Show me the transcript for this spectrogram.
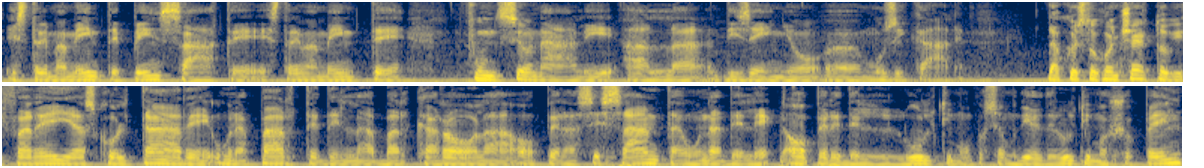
estremamente pensate, estremamente funzionali al disegno eh, musicale. Da questo concerto vi farei ascoltare una parte della Barcarola opera 60, una delle opere dell'ultimo, possiamo dire dell'ultimo Chopin,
